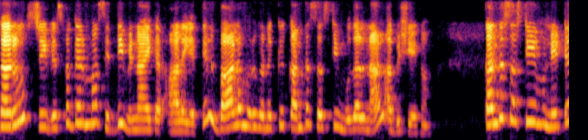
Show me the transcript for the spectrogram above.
கரூர் ஸ்ரீ விஸ்வகர்மா சித்தி விநாயகர் ஆலயத்தில் பாலமுருகனுக்கு கந்த சஷ்டி முதல் நாள் அபிஷேகம். கந்த சஷ்டியை முன்னிட்டு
